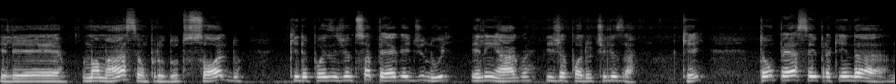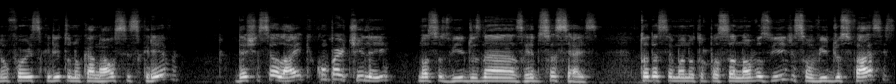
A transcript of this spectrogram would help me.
Ele é uma massa, é um produto sólido, que depois a gente só pega e dilui ele em água e já pode utilizar ok? Então peço aí para quem ainda não for inscrito no canal, se inscreva, deixa seu like compartilha aí nossos vídeos nas redes sociais. Toda semana eu estou postando novos vídeos, são vídeos fáceis,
